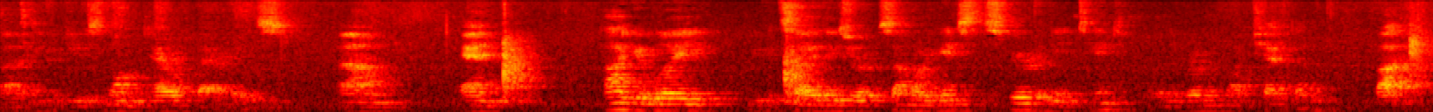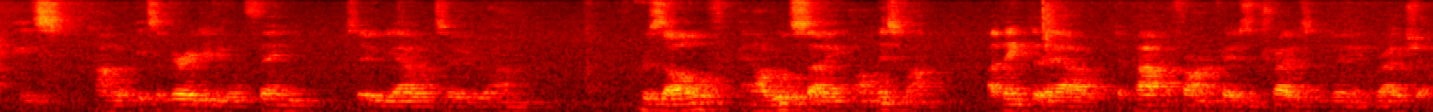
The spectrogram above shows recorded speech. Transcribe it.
uh, introduce non-tariff barriers. Um, and arguably, you could say these are somewhat against the spirit and the intent of an agreement like CHAFTA, but it's kind of, it's a very difficult thing to be able to um, resolve. And I will say on this one, I think that our Department of Foreign Affairs and Trade is doing a great job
